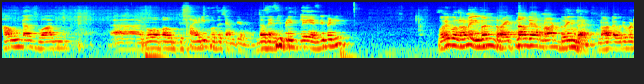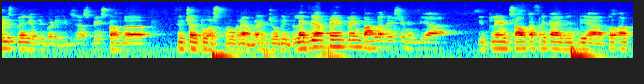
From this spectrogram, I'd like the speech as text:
how does one go about deciding who the champion is? Does everybody play everybody? वही बोल रहा हूँ ना even right now they are not doing that not everybody is playing everybody it's just based on the future tours program right जो भी like we are playing playing Bangladesh in India we played South Africa in India तो अब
